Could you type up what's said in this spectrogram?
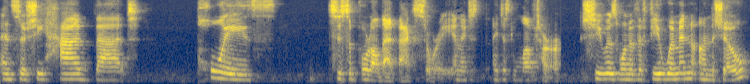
And so she had that poise to support all that backstory and i just i just loved her. She was one of the few women on the show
